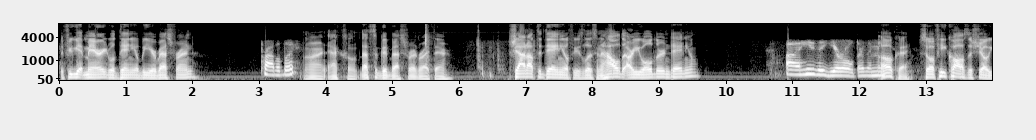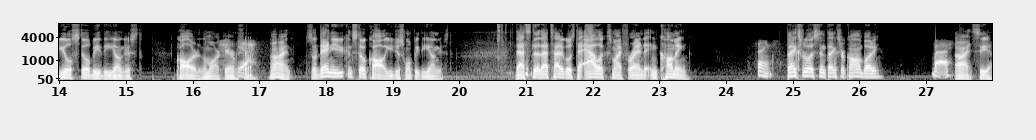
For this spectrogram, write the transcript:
If you get married, will Daniel be your best friend? Probably. All right, excellent. That's a good best friend right there. Shout out to Daniel if he's listening. How old are you? Older than Daniel? Uh, he's a year older than me. Okay, so if he calls the show, you'll still be the youngest caller to the Mark Arum Yeah. show. All right, so Daniel, you can still call. You just won't be the youngest. That's the how it goes to Alex, my friend, and coming. Thanks. Thanks for listening. Thanks for calling, buddy. Bye. All right, see ya.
